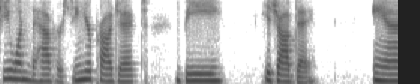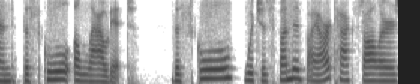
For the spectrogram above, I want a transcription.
she wanted to have her senior project be hijab day, and the school allowed it. The school, which is funded by our tax dollars,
